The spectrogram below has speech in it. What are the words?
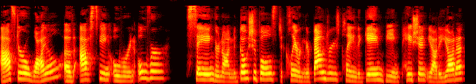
After a while of asking over and over, saying their non-negotiables, declaring their boundaries, playing the game, being patient, yada, yada,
